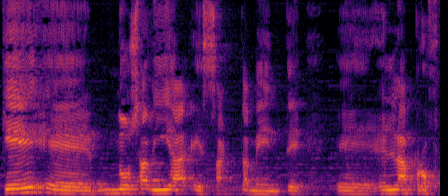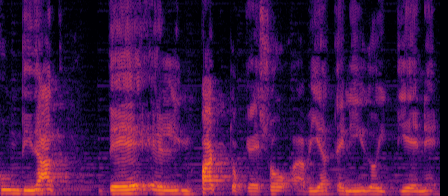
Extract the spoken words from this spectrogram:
que eh, no sabía exactamente eh, la profundidad del impacto que eso había tenido y tiene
